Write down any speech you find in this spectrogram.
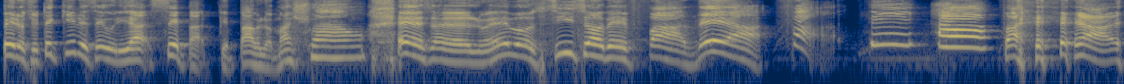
Pero si usted quiere seguridad, sepa que Pablo Machuan es el nuevo CISO de FADEA. FADEA. Fadea.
